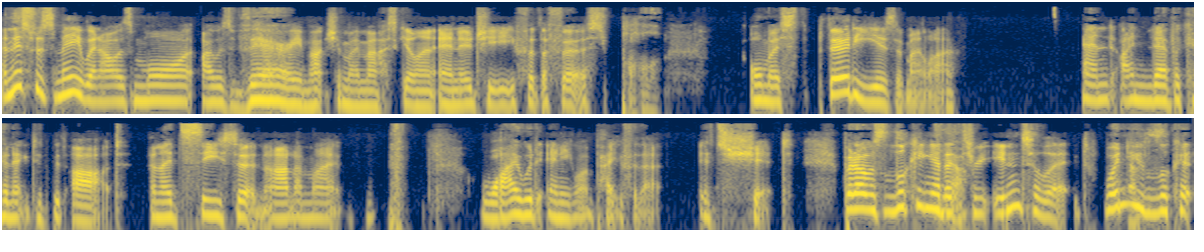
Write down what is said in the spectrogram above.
And this was me when I was more, I was very much in my masculine energy for the first almost 30 years of my life. And I never connected with art. And I'd see certain art, I'm like, why would anyone pay for that? It's shit. But I was looking at yeah. it through intellect. When yes. you look at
